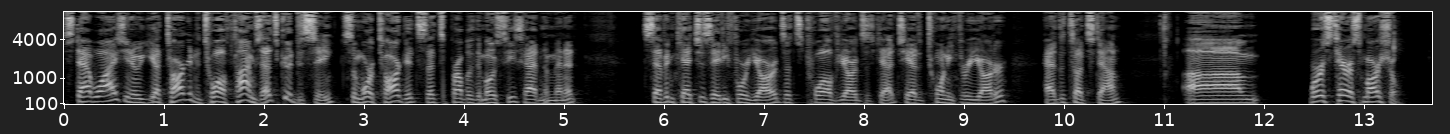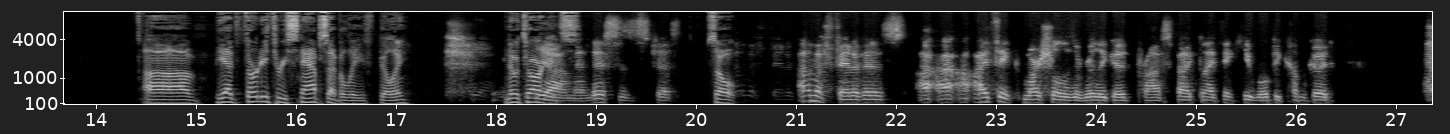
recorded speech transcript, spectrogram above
stat wise, you know, he got targeted 12 times. That's good to see. Some more targets. That's probably the most he's had in a minute. Seven catches, 84 yards. That's 12 yards a catch. He had a 23 yarder, had the touchdown. Um, where's Terrace Marshall? Uh, he had 33 snaps, I believe, Billy. No targets. Yeah, man, this is just. So. I'm a fan of his. I, I, I think Marshall is a really good prospect, and I think he will become good.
